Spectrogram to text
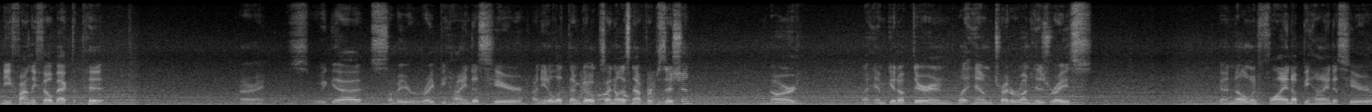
And he finally fell back to pit. Alright, we got somebody right behind us here. I need to let them go because I know that's not for position. Nard. Let him get up there and let him try to run his race. Got another one flying up behind us here.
